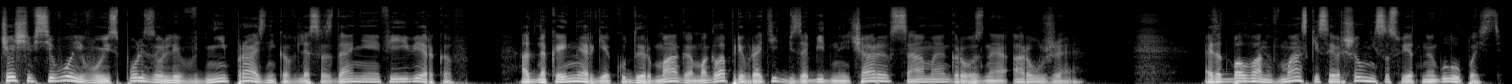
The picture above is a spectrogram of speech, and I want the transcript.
Чаще всего его использовали в дни праздников для создания фейерверков. Однако энергия кудыр-мага могла превратить безобидные чары в самое грозное оружие. Этот болван в маске совершил несусветную глупость.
